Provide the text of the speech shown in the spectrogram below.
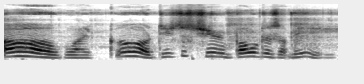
Oh my god, he's just shooting boulders at me.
